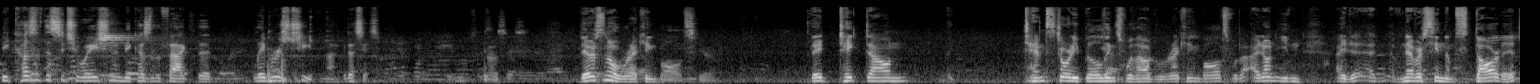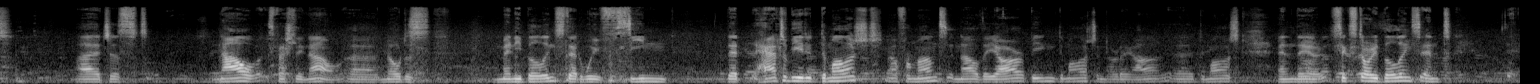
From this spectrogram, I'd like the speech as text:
because of the situation and because of the fact that labor is cheap. Ah, gracias. There's no wrecking balls here. They take down ten-story buildings without wrecking balls. Without, I don't even. I, have never seen them started. I just now, especially now, uh, notice many buildings that we've seen that had to be demolished now for months, and now they are being demolished, and or they are uh, demolished, and they are six-story buildings. And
